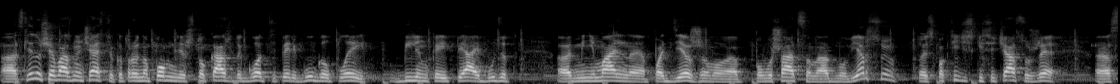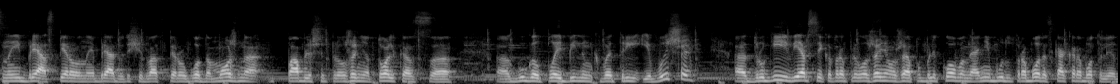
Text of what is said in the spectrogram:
А, следующей важной частью, которую напомнили, что каждый год теперь Google Play Billing API будет а, минимальная, поддерживаемая, повышаться на одну версию. То есть фактически сейчас уже а, с ноября, с 1 ноября 2021 года можно паблишить приложение только с Google Play Billing V3 и выше. Другие версии, которые приложения уже опубликованы, они будут работать, как и работали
